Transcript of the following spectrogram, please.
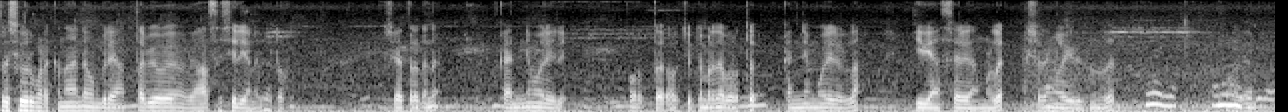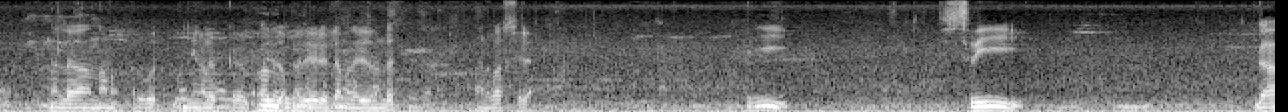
തൃശ്ശൂർ വടക്കുന്നാന്റെ മുമ്പിലെ അത്തവ്യൂഹ വ്യാസശിലയാണ് ഇത് കേട്ടോ. ക്ഷേത്രത്തിന് കന്നിമൂലയിൽ പുറത്ത് ചുറ്റും പറഞ്ഞ പുറത്ത് കന്നിമൂലയിലുള്ള ഈ വ്യാസശില നമ്മൾ അക്ഷരങ്ങൾ എഴുതുന്നത്. വളരെ നല്ലതാണെന്നാണ് അറിവ്. കുഞ്ഞുങ്ങളൊക്കെ വലിയവരും എല്ലാം വന്ന് എഴുതുന്നുണ്ട്. അതാണ് വാസ്തുശില ശ്രീ ശ്രീ ഗാ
